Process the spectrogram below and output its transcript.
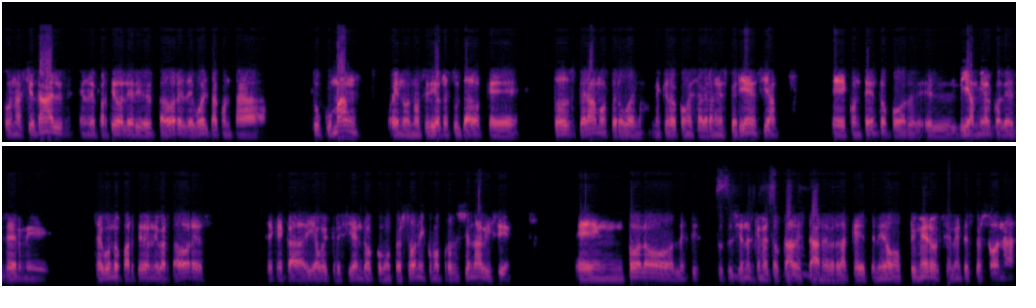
con Nacional en el partido de Libertadores de vuelta contra Tucumán. Bueno, no se dio el resultado que todos esperamos, pero bueno, me quedo con esa gran experiencia. Eh, contento por el día miércoles ser mi segundo partido en Libertadores. Sé que cada día voy creciendo como persona y como profesional y sí, en todas las instituciones que me ha tocado estar, de verdad que he tenido primero excelentes personas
